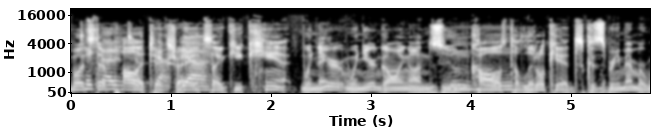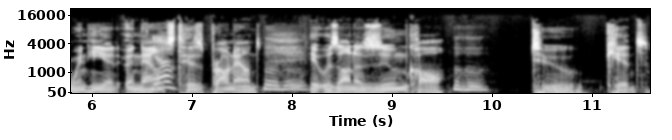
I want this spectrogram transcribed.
Well, it's their into politics, right? Yeah. It's like you can't when you're when you're going on Zoom calls to little kids. Because remember, when he had announced Mm-hmm. Yeah. his pronouns, Mhm. it was on a Zoom call Mhm. to kids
